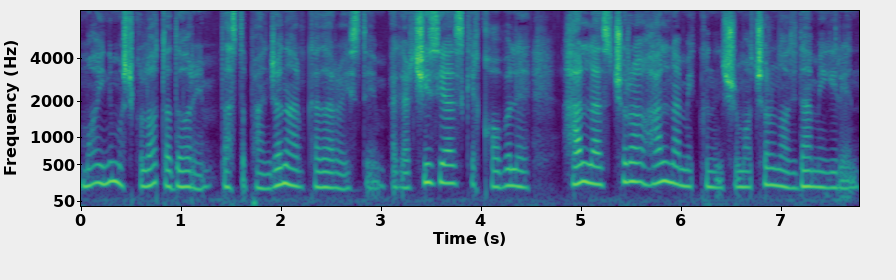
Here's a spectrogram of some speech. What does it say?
ما این مشکلات داریم. دست پنجه نرم کده رایستیم اگر چیزی است که قابل حل است چرا حل نمی‌کنین شما چرا نادیده می‌گیرین؟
